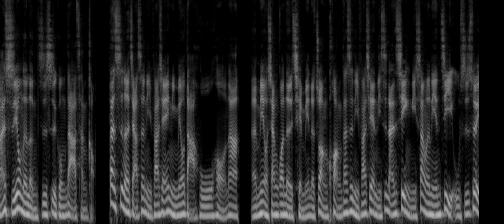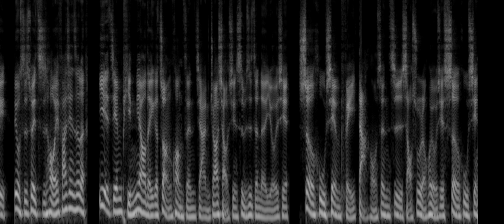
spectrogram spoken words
蛮实用的冷知识供大家参考，但是呢，假设你发现，哎，你没有打呼吼，那呃没有相关的前面的状况，但是你发现你是男性，你上了年纪，五十岁、六十岁之后，哎，发现真的夜间频尿的一个状况增加，你就要小心是不是真的有一些射护腺肥大哦，甚至少数人会有一些射护腺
